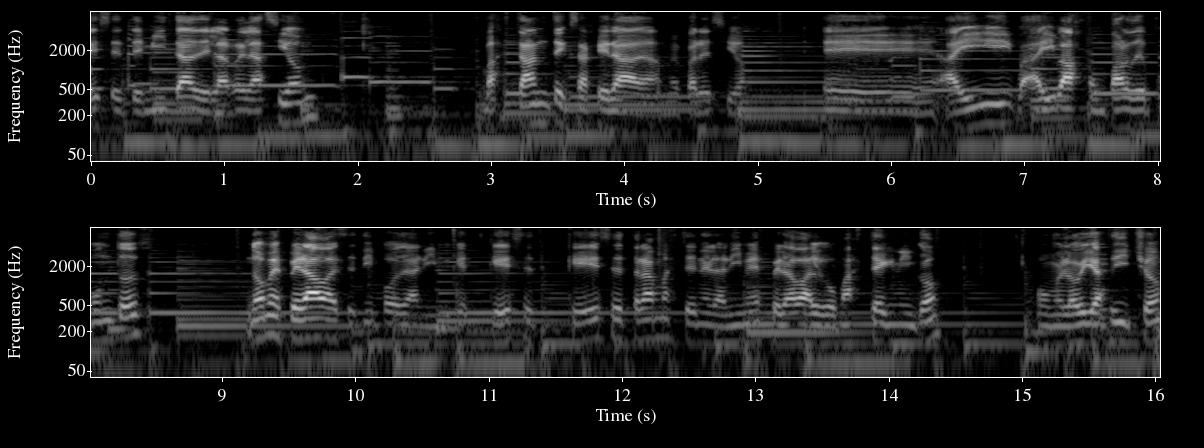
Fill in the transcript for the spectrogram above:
ese temita de la relación, bastante exagerada me pareció. Eh, ahí, ahí bajo un par de puntos. No me esperaba ese tipo de anime, que, que ese, que ese trama esté en el anime, esperaba algo más técnico, como me lo habías dicho.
